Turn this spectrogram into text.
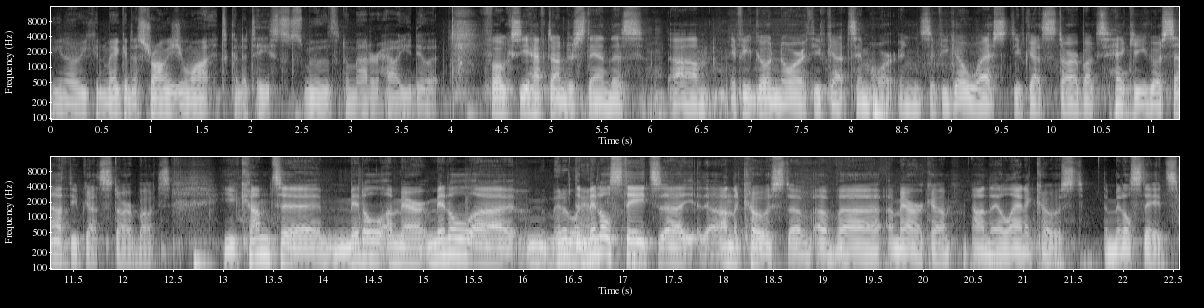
You know, you can make it as strong as you want. It's going to taste smooth no matter how you do it. Folks, you have to understand this. Um, if you go north, you've got Tim Hortons. If you go west, you've got Starbucks. Heck, you go south, you've got Starbucks. You come to middle Amer- middle, uh, the middle states uh, on the coast of, of uh, America, on the Atlantic coast, the middle states,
